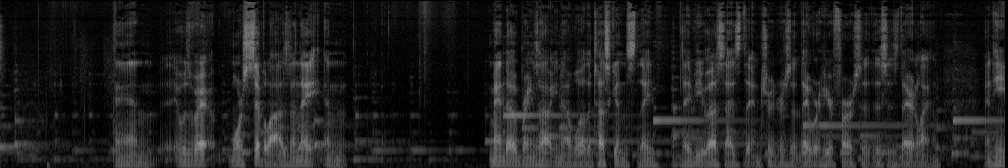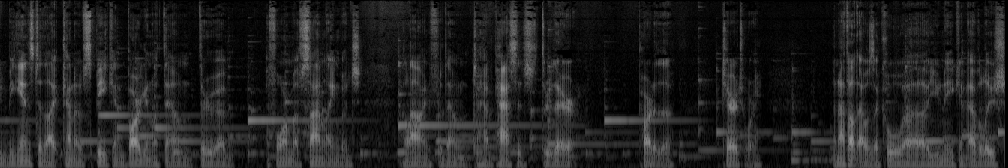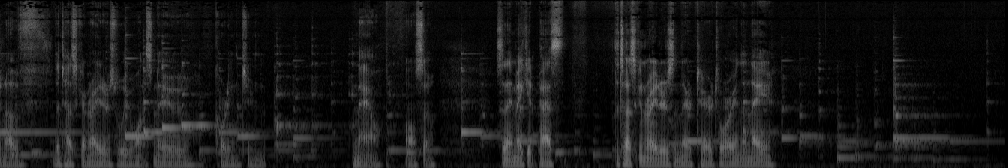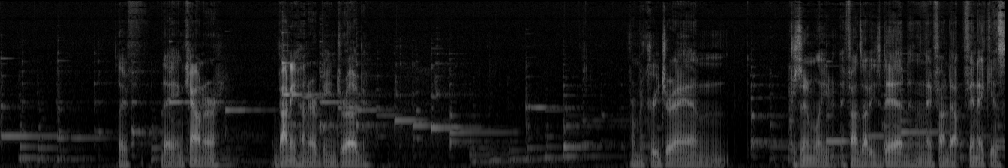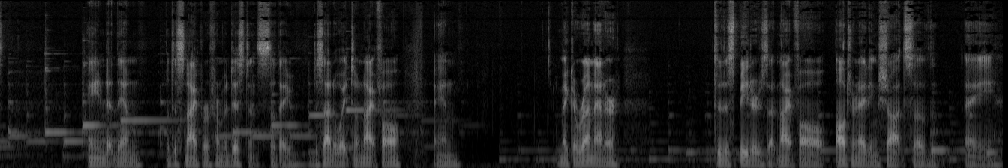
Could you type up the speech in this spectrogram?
and it was very more civilized, and they and Mando brings out, you know, well the Tuskens they they view us as the intruders that they were here first, that this is their land, and he begins to like kind of speak and bargain with them through a, a form of sign language, allowing for them to have passage through their part of the territory. And I thought that was a cool, uh, unique, and evolution of the Tusken Raiders we once knew, according to now, also. So they make it past the Tusken Raiders and their territory, and then they they they encounter a bounty hunter being drugged from a creature, and presumably they finds out he's dead, and then they find out Fennec is aimed at them with a sniper from a distance. So they decide to wait till nightfall and make a run at her through the speeders at nightfall, alternating shots of a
